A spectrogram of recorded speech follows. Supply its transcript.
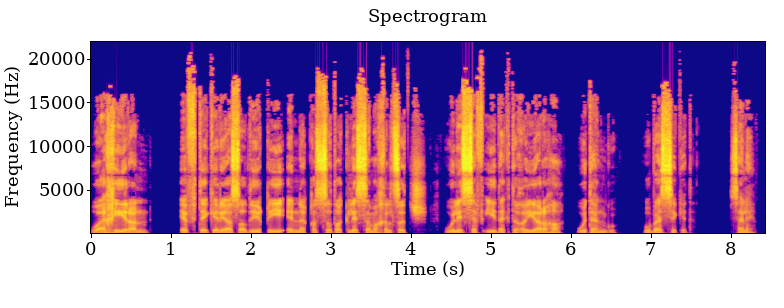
وأخيرا افتكر يا صديقي إن قصتك لسه ما خلصتش ولسه في إيدك تغيرها وتنجو. وبس كده. سلام.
